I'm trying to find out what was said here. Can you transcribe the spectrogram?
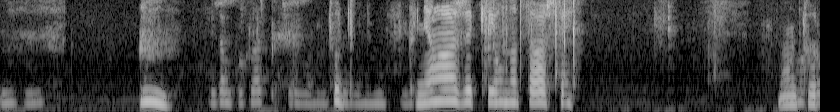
Угу. Там. Тут. Княжики у Наташі. Вон тут,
